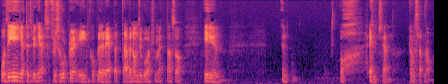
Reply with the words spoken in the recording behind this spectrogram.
Och det är en jättetrygghet. För så fort du är inkopplad i repet, även om du går som etta, så är det ju en... en åh, äntligen kan man slappna av.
